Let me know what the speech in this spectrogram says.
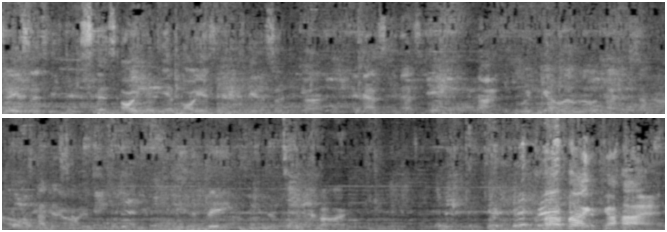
Jay says he, says all he, he has all he has to do is get a certain gun, and that's and that's game. Nah, we gotta let him know it's not that simple. It's not that simple. need the bait, lead them to the car, Oh my god.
